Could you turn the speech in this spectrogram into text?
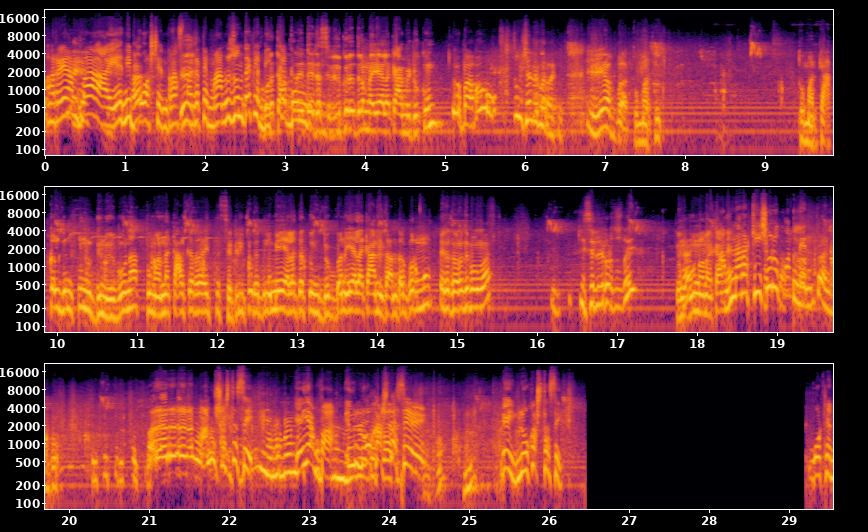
আরে আব্বা এনি বসেন রাস্তাঘাটে মানুষজন দেখলে ভিক্ষা বন্ধ এটা সিরিল করে দিলাম না এই এলাকা আমি ঢুকুম বাবা তুই সেটা করে রাখি এ আব্বা তোমার কি তোমার কি আক্কল জ্ঞান কোনো দিন হইব না তোমার না কালকে রাইতে সেটেল করে দিলাম এই এলাকা তুমি ঢুকবা না এই এলাকা আমি জানতা করব এটা ধরো দেবো মা কি সেটেল করছিস তুই তুমি শুনো না কানে আপনারা কি শুরু করলেন আরে আরে আরে, মানুষ আসতেছে এই আব্বা এই লোক আসতেছে এই লোক আসতেছে ওঠেন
